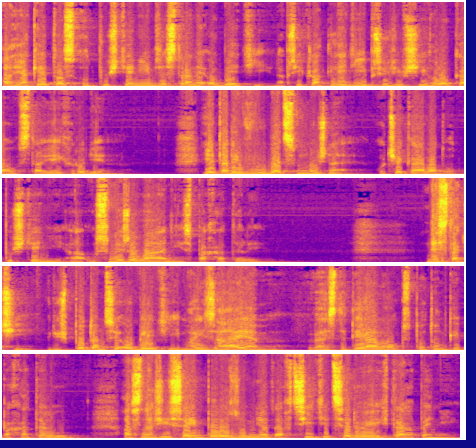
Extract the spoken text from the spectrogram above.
Ale jak je to s odpuštěním ze strany obětí, například lidí přeživší holokaust a jejich rodin? Je tady vůbec možné očekávat odpuštění a usměřování s pachateli? Nestačí, když potomci obětí mají zájem vést dialog s potomky pachatelů a snaží se jim porozumět a vcítit se do jejich trápení?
